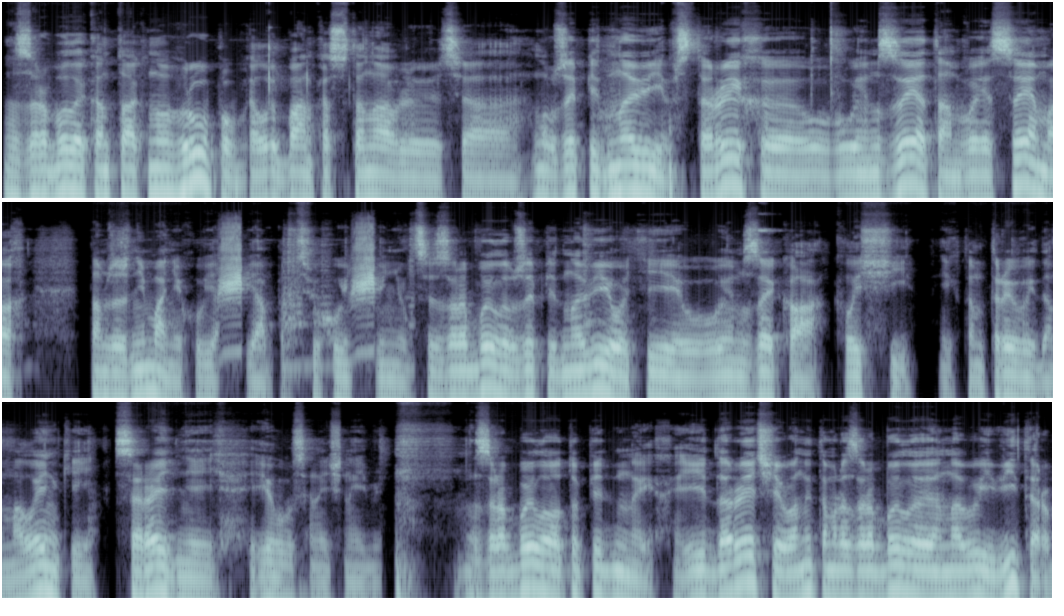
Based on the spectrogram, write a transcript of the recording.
Зробили контактну групу, коли банка встановлюється ну, вже під нові. В старих е, УМЗ, там ВСМах, там же ж нема ніхуя я під цю хуйню. Це зробили вже під нові оті УМЗК, клещі. Їх там три види: маленький, середній і гусеничний. Зробили ото під них. І, до речі, вони там розробили новий вітер.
